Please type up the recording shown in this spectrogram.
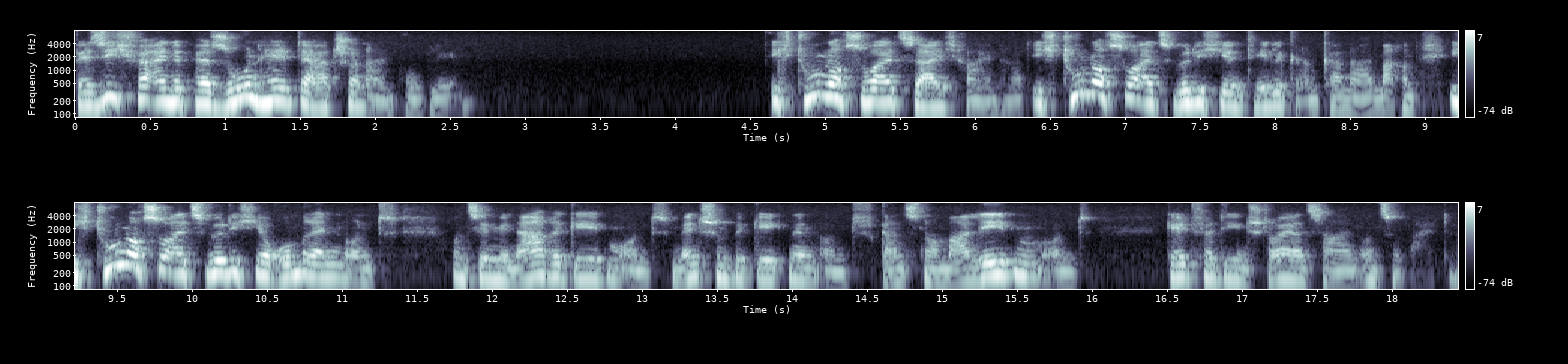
Wer sich für eine Person hält, der hat schon ein Problem. Ich tue noch so, als sei ich Reinhard. Ich tue noch so, als würde ich hier einen Telegram-Kanal machen. Ich tue noch so, als würde ich hier rumrennen und, und Seminare geben und Menschen begegnen und ganz normal leben und Geld verdienen, Steuern zahlen und so weiter.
